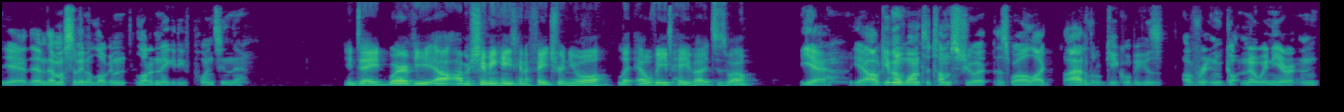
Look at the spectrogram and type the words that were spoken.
yeah, there, there must have been a lot, of, negative points in there. Indeed. Where have you? Uh, I'm assuming he's going to feature in your LVP votes as well. Yeah, yeah. I'll give him one to Tom Stewart as well. I, I had a little giggle because I've written got nowhere near it, and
